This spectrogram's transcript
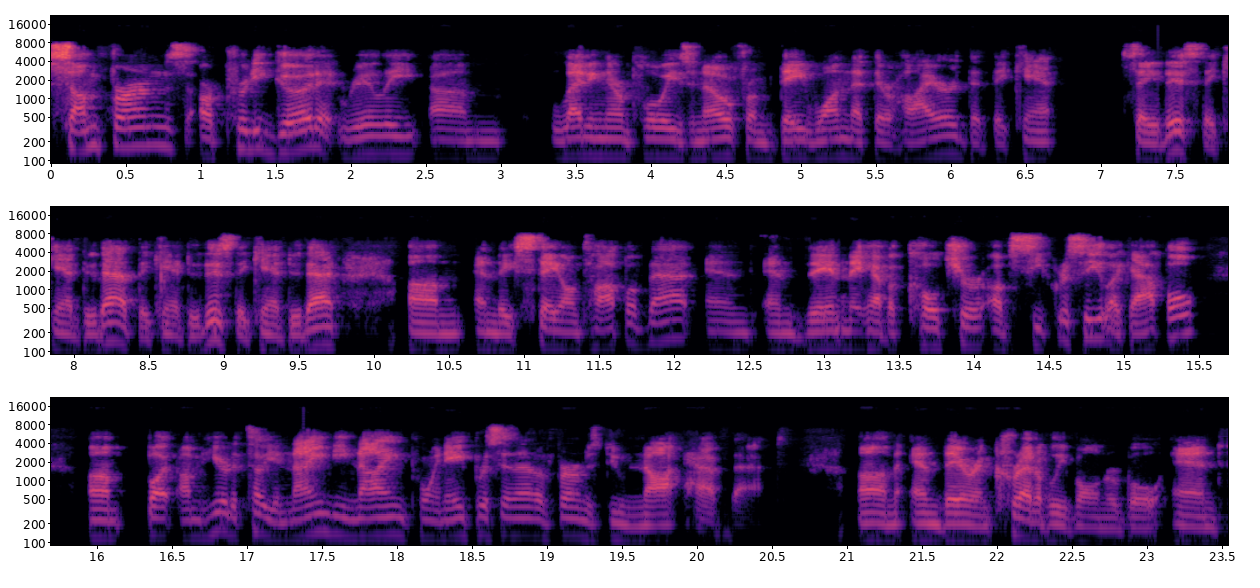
some firms are pretty good at really um, letting their employees know from day one that they're hired that they can't say this, they can't do that, they can't do this, they can't do that, um, and they stay on top of that, and and then they have a culture of secrecy like Apple. Um, but I'm here to tell you, 99.8% of the firms do not have that, um, and they're incredibly vulnerable. And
